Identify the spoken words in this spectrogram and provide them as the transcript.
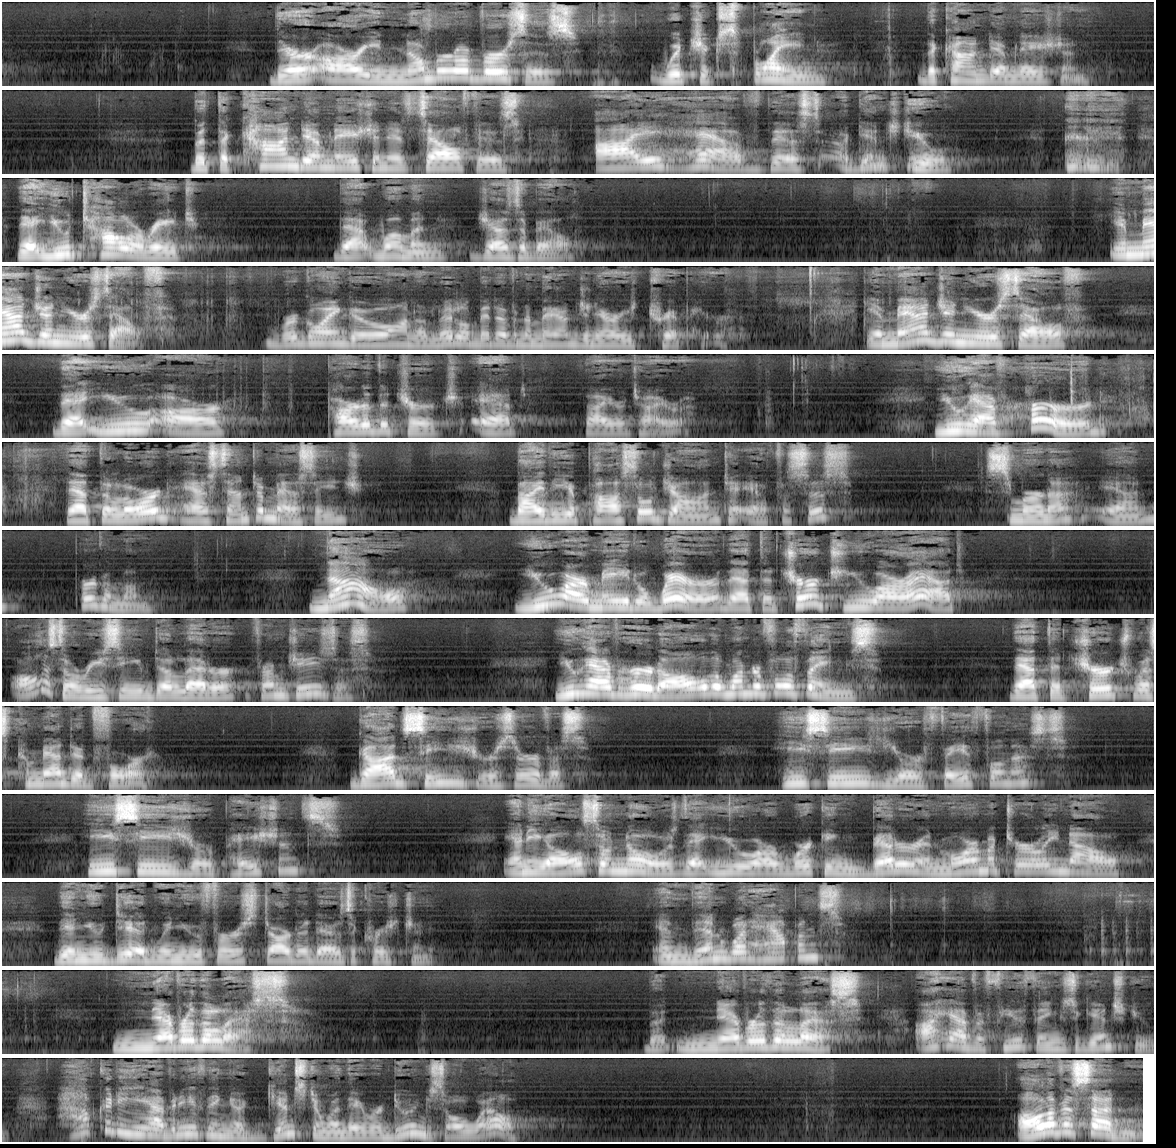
There are a number of verses which explain the condemnation. But the condemnation itself is I have this against you, that you tolerate that woman, Jezebel. Imagine yourself. We're going to go on a little bit of an imaginary trip here. Imagine yourself that you are part of the church at Thyatira. You have heard that the Lord has sent a message by the Apostle John to Ephesus, Smyrna, and Pergamum. Now, you are made aware that the church you are at also received a letter from Jesus. You have heard all the wonderful things that the church was commended for. God sees your service. He sees your faithfulness. He sees your patience. And He also knows that you are working better and more maturely now than you did when you first started as a Christian. And then what happens? Nevertheless, but nevertheless, I have a few things against you. How could he have anything against him when they were doing so well? All of a sudden,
